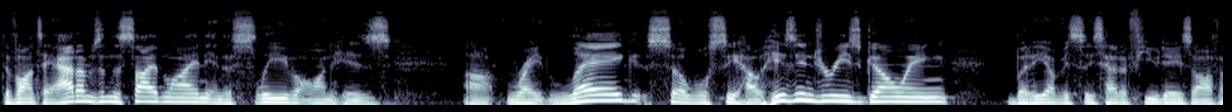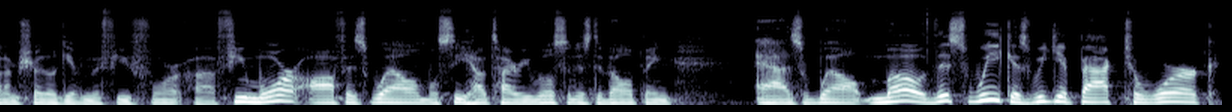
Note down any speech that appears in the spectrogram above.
Davante Adams in the sideline in a sleeve on his uh, right leg. So we'll see how his injury is going. But he obviously has had a few days off, and I'm sure they'll give him a few, for, uh, few more off as well. And we'll see how Tyree Wilson is developing as well. Mo, this week as we get back to work,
